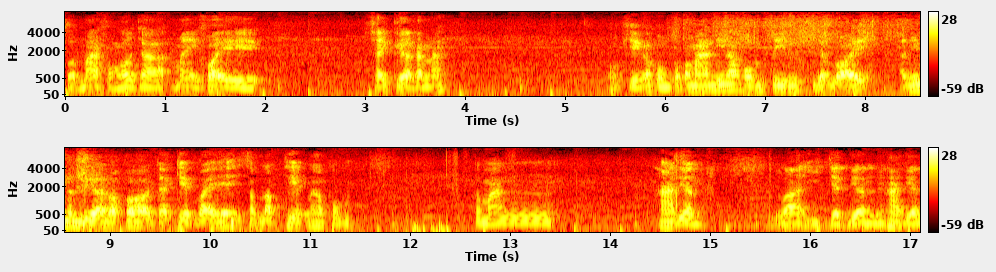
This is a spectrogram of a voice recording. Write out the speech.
ส่วนมากของเราจะไม่ค่อยใช้เกลือกันนะ โอเคครับผมก็ประมาณนี้นะผมซีนเรียบร้อย อันนี้มันเหลือเราก็จะเก็บไว้สำหรับเทสนะครับผม ประมาณห้าเดือน หรือว่าอีกเจ็ดเดือนหรือห้าเดือน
